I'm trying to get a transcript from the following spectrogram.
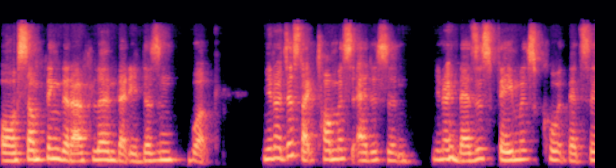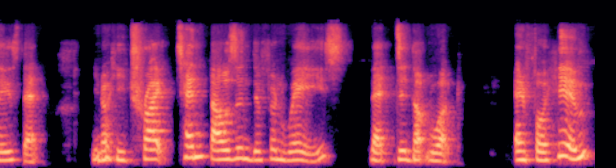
or something that I've learned that it doesn't work. You know, just like Thomas Edison, you know, there's this famous quote that says that, you know, he tried 10,000 different ways that did not work. And for him,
